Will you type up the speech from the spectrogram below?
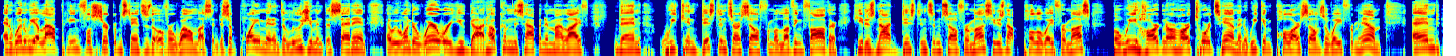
And when we allow painful circumstances to overwhelm us and disappointment and delusionment to set in, and we wonder, where were you, God? How come this happened in my life? Then we can distance ourselves from a loving father. He does not distance himself from us. He does not pull away from us, but we harden our heart towards him and we can pull ourselves away from him. And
